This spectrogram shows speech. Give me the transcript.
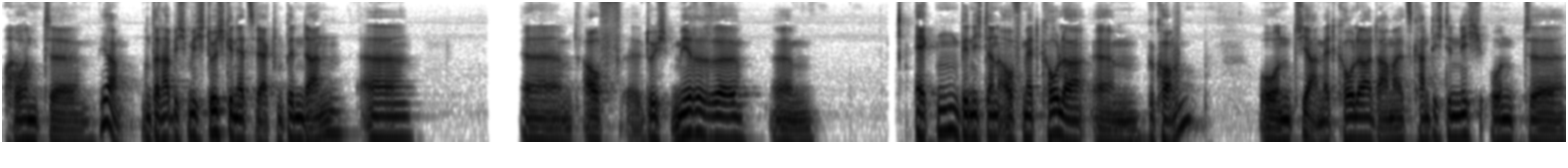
Wow. Und äh, ja, und dann habe ich mich durchgenetzwerkt und bin dann äh, äh, auf äh, durch mehrere ähm, Ecken bin ich dann auf Matt Kohler ähm, gekommen und ja, Matt Kohler, damals kannte ich den nicht und äh,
